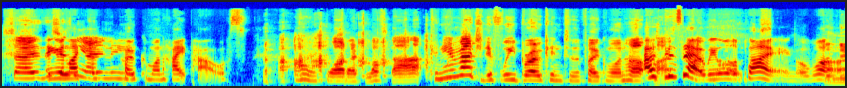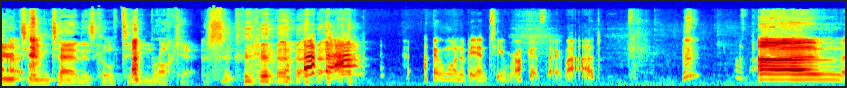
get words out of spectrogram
so Are this you is like the only. Pokemon hype house? Oh god, I'd love that. Can you imagine if we broke into the Pokemon Heart? I was gonna say, are we all applying or what? The new Team 10 is called Team Rocket. I want to be in Team Rocket so bad. Um,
